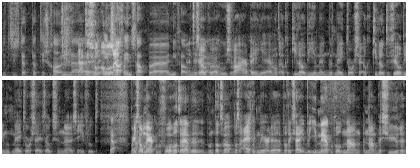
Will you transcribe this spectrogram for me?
dat, is, dat, dat is gewoon ja, het is van allerlei insta instapniveau. het is ook hoe zwaar ben je, hè? want elke kilo die je mee, moet meetorsen, elke kilo te veel die je moet meetorsen, heeft ook zijn, zijn invloed. Ja. Maar je zal merken bijvoorbeeld, hè, want dat was eigenlijk meer de, wat ik zei, je merkt bijvoorbeeld na een, na een blessure,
